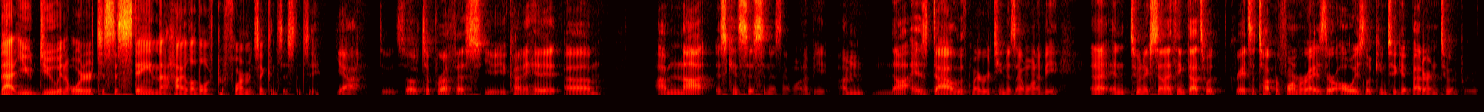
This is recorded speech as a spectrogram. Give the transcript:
that you do in order to sustain that high level of performance and consistency? Yeah, dude. So to preface, you, you kind of hit it. Um, I'm not as consistent as I want to be. I'm not as dialed with my routine as I want to be. And I, and to an extent, I think that's what creates a top performer, right? Is they're always looking to get better and to improve.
